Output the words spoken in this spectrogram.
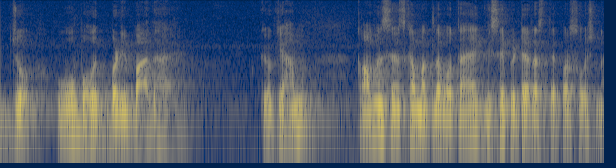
जो वो बहुत बड़ी बाधा है। क्योंकि हम कॉमन सेंस का मतलब होता है घिसे पिटे रास्ते पर सोचना।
